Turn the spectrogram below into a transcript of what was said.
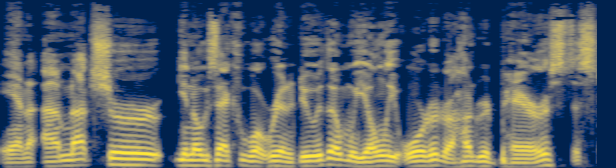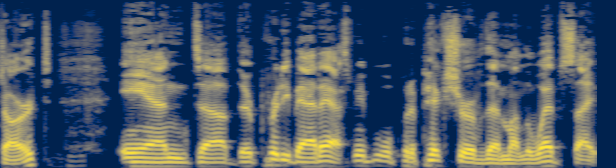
And I'm not sure, you know, exactly what we're going to do with them. We only ordered 100 pairs to start, and uh, they're pretty badass. Maybe we'll put a picture of them on the website.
